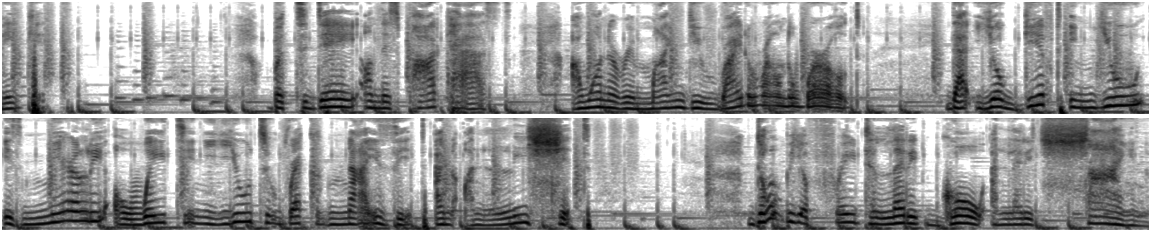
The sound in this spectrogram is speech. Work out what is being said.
make it. But today on this podcast, I want to remind you right around the world that your gift in you is merely awaiting you to recognize it and unleash it. Don't be afraid to let it go and let it shine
